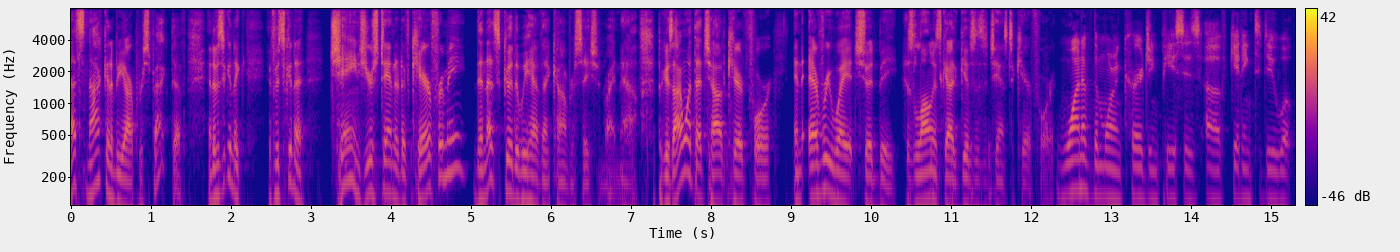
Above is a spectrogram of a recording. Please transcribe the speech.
that's not going to be our perspective. And if it's going to if it's going to change your standard of care for me, then that's good that we have that conversation right now because I want that child cared for in every way it should be as long as God gives us a chance to care for it. One of the more encouraging pieces of getting to do what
